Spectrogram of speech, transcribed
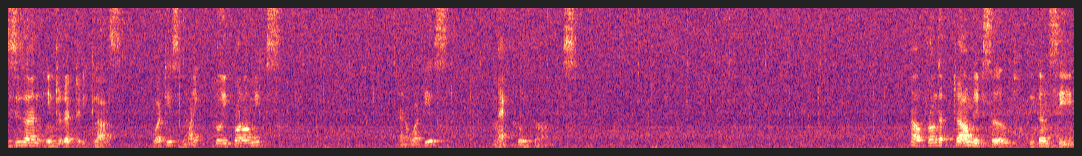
This is an introductory class what is microeconomics? And what is macroeconomics? Now from the term itself you can see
